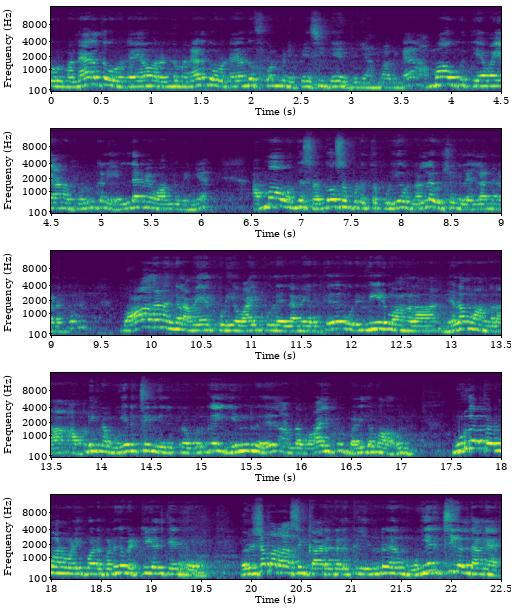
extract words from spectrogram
ஒரு மணி நேரத்துக்கு ஒரு டைம் ரெண்டு மணி நேரத்துக்கு ஒரு டைம் வந்து ஃபோன் பண்ணி பேசிட்டே இருப்பீங்க அம்மா கிட்ட. அம்மாவுக்கு தேவையான பொருட்கள் எல்லாமே வாங்குவீங்க. அம்மா வந்து சந்தோஷப்படுத்தக்கூடிய ஒரு நல்ல விஷயங்கள் எல்லாமே நடக்கும். வாகனங்கள் அமையக்கூடிய வாய்ப்புகள் எல்லாமே இருக்கு. ஒரு வீடு வாங்கலாம் நிலம் வாங்கலாம் அப்படிங்கிற முயற்சியில் இருக்கிறவங்களுக்கு இன்று அந்த வாய்ப்பு பலிதமாகும். முருகப்பெருமான வழிபாடு பண்ணுங்க வெற்றிகள் தேர்ந்து வரும் ரிஷப ராசிக்காரர்களுக்கு இன்று முயற்சிகள் தாங்க.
